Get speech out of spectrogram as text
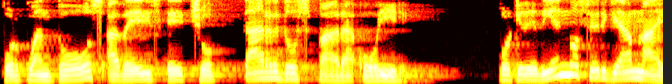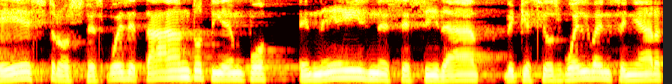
por cuanto os habéis hecho tardos para oír. Porque debiendo ser ya maestros después de tanto tiempo, tenéis necesidad de que se os vuelva a enseñar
